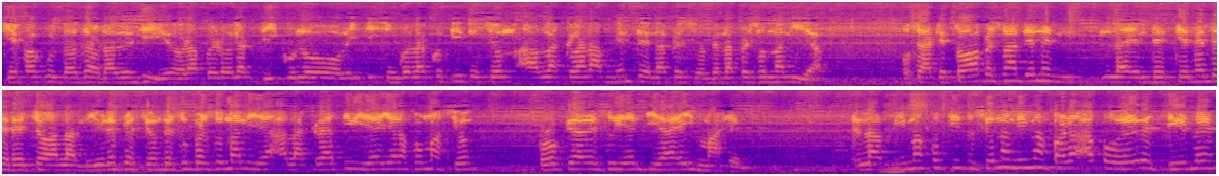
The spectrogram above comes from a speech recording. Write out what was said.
qué facultad se habrá decidido ahora, pero el artículo 25 de la Constitución habla claramente de la expresión de la personalidad. O sea que toda persona tiene, la- el, tiene derecho a la libre expresión de su personalidad, a la creatividad y a la formación propia de su identidad e imagen. La misma constitución a mí me para poder vestirme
